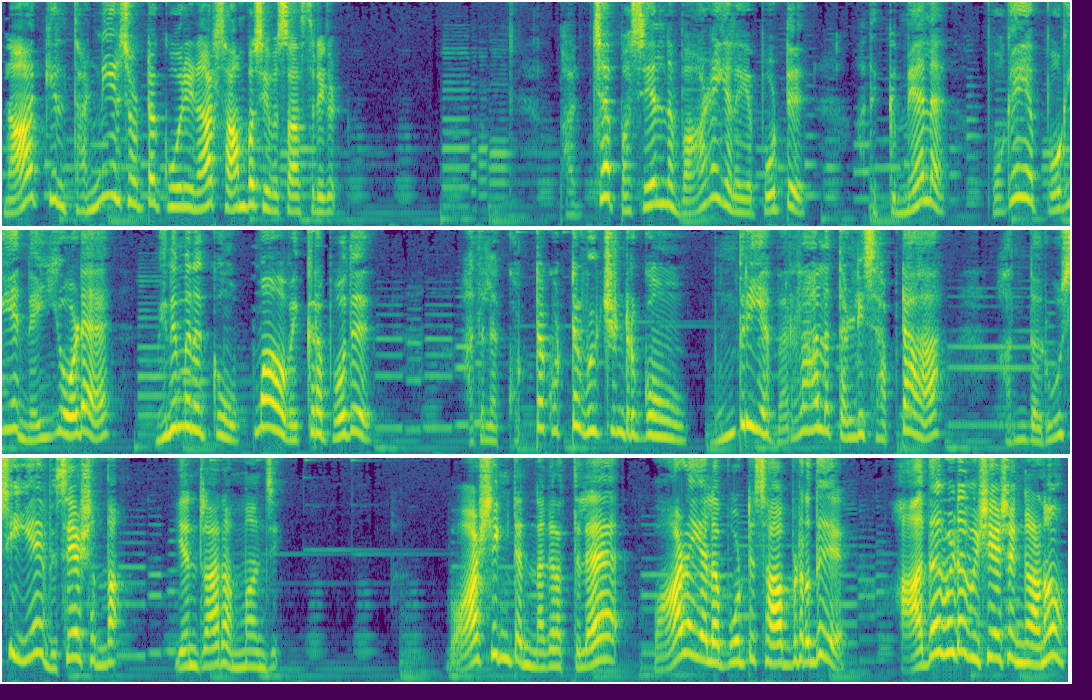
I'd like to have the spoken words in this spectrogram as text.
நாக்கில் தண்ணீர் சொட்ட கூறினார் சாம்பசிவ சாஸ்திரிகள். பச்சை பசேல்னு வாழை இலைய போட்டு அதுக்கு மேல புகைய புகைய நெய்யோட மினுமினுக்கும் உப்மாவை வைக்கிற போது அதுல கொட்ட கொட்ட விழிச்சுட்டு இருக்கும் முந்திரிய விரலால தள்ளி சாப்பிட்டா அந்த ருசியே விசேஷம்தான்? என்றார் அம்மாஞ்சி. வாஷிங்டன் நகரத்துல வாழை இலை போட்டு சாப்பிடுறது அதை விட விசேஷம்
